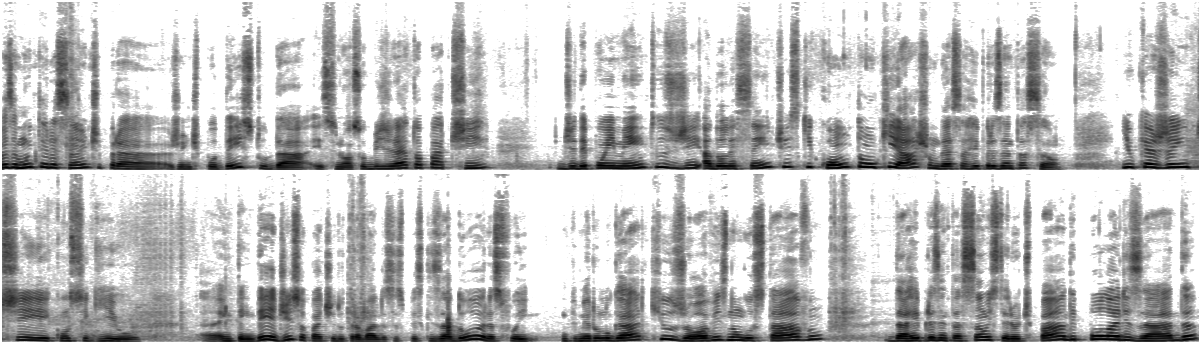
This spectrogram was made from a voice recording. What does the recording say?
mas é muito interessante para a gente poder estudar esse nosso objeto a partir de depoimentos de adolescentes que contam o que acham dessa representação. E o que a gente conseguiu uh, entender disso a partir do trabalho dessas pesquisadoras foi, em primeiro lugar, que os jovens não gostavam da representação estereotipada e polarizada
